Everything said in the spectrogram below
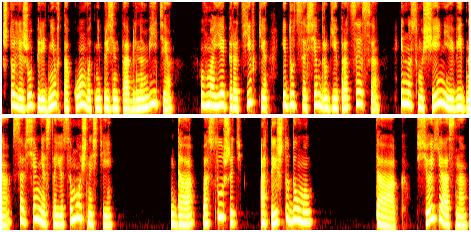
что лежу перед ним в таком вот непрезентабельном виде. В моей оперативке идут совсем другие процессы, и на смущение, видно, совсем не остается мощностей. «Да, послушать. А ты что думал?» «Так, все ясно»,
